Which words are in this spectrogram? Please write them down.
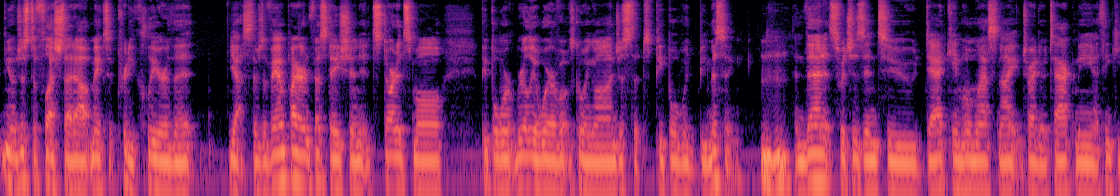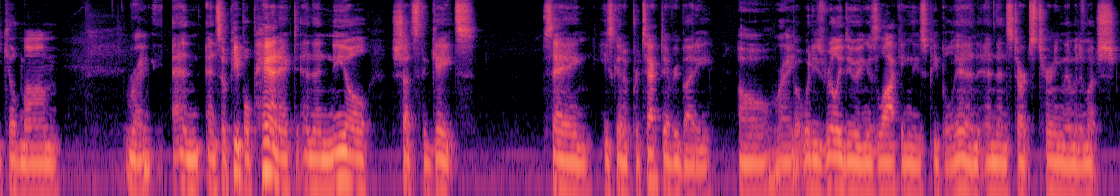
you know, just to flesh that out, makes it pretty clear that yes, there's a vampire infestation. It started small. People weren't really aware of what was going on, just that people would be missing. Mm-hmm. And then it switches into Dad came home last night and tried to attack me. I think he killed Mom. Right. And and so people panicked, and then Niall shuts the gates, saying he's going to protect everybody. Oh, right. But what he's really doing is locking these people in, and then starts turning them in a much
